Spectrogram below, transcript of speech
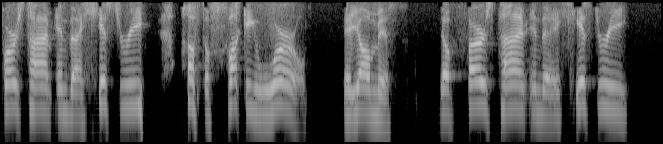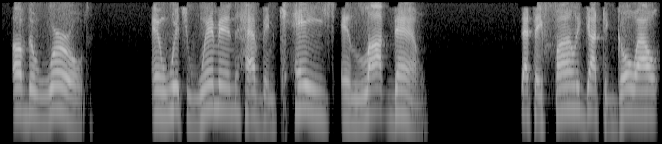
first time in the history of the fucking world that y'all missed. The first time in the history of the world in which women have been caged and locked down that they finally got to go out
